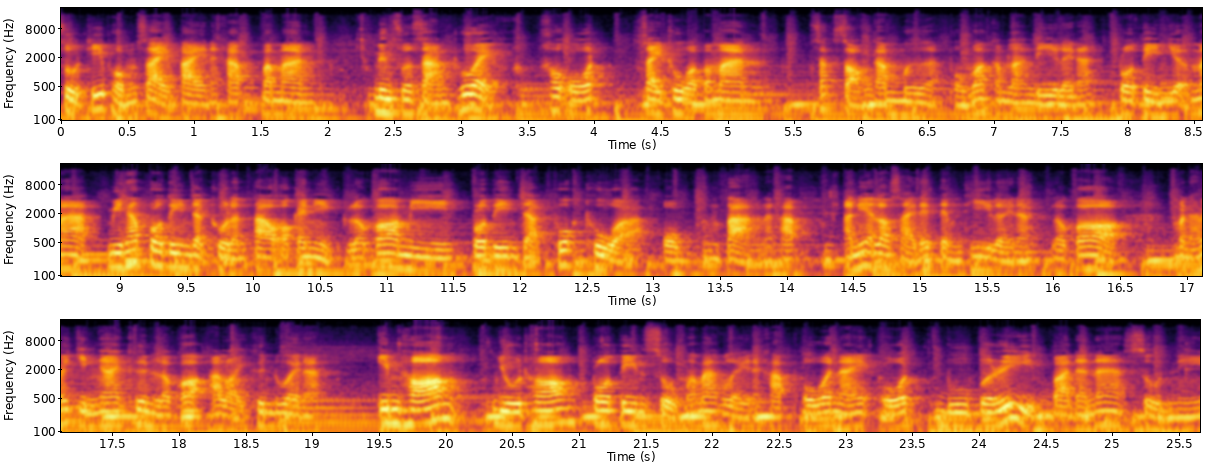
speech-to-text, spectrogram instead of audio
สูตรที่ผมใส่ไปนะครับ ประมาณ1ส่วน3ถ้วยข้าวโอ๊ตใส่ถั่วประมาณสัก 2กำมือ ผมว่ากำลังดีเลยนะ โปรตีนเยอะมาก มีทั้งโปรตีนจากถั่วลันเตาออร์แกนิก แล้วก็มีโปรตีนจากพวกถั่วอบต่างๆนะครับ อันนี้เราใส่ได้เต็มที่เลยนะ แล้วก็มันทำให้กินง่ายขึ้นแล้วก็อร่อยขึ้นด้วยนะ อิ่มท้อง อยู่ท้อง โปรตีนสูงมาก ๆ เลยนะครับ Overnight Oat Blueberry Banana สูตรนี้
